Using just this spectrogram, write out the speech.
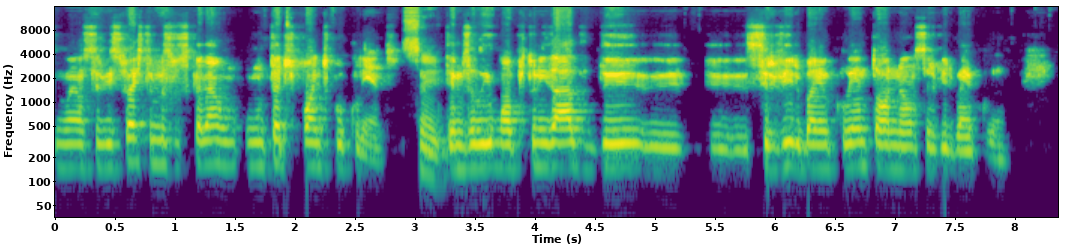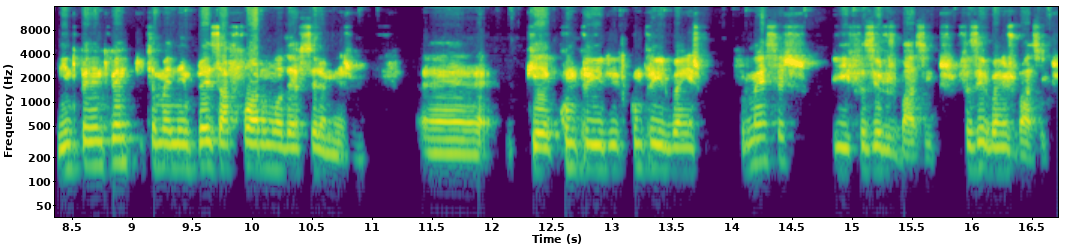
não, é um serviço extra, mas se calhar um, um touch point com o cliente. Sim. Temos ali uma oportunidade de, de, servir bem o cliente ou não servir bem o cliente. Independentemente do tamanho da empresa, a fórmula deve ser a mesma, uh, que é cumprir, cumprir bem as promessas e fazer os básicos, fazer bem os básicos.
